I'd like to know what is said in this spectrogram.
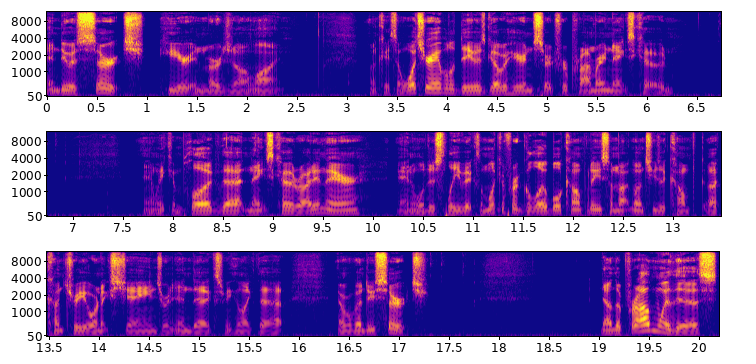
and do a search here in Mergent Online. Okay, so what you're able to do is go over here and search for primary NAICS code. And we can plug that NAICS code right in there and we'll just leave it because I'm looking for global companies, so I'm not going to choose a, a, country or an exchange or an index or anything like that. And we're going to do search. Now the problem with this,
